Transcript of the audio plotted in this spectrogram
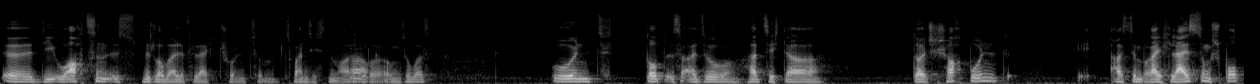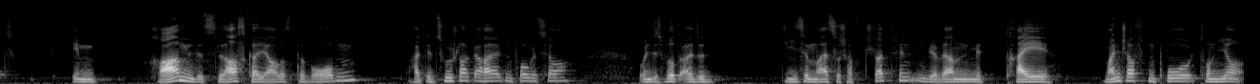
Äh, die U18 ist mittlerweile vielleicht schon zum 20. Mal ah, okay. oder irgend sowas. Und dort ist also, hat sich der Deutsche Schachbund aus dem Bereich Leistungssport im Rahmen des Lasker-Jahres beworben, hat den Zuschlag erhalten voriges Jahr. Und es wird also diese Meisterschaft stattfinden. Wir werden mit drei Mannschaften pro Turnier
